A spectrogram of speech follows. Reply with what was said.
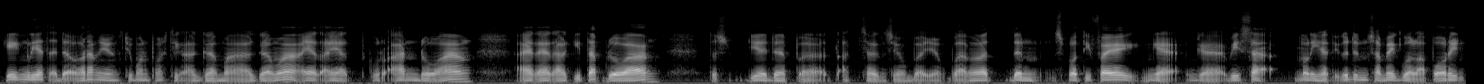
kayak ngelihat ada orang yang cuman posting agama-agama ayat-ayat Quran doang ayat-ayat Alkitab doang terus dia dapat adsense yang banyak banget. Dan Spotify nggak nggak bisa melihat itu. Dan sampai gue laporin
